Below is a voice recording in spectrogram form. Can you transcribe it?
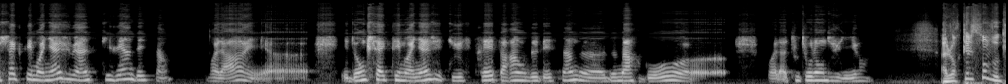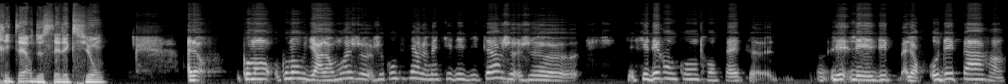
chaque témoignage lui a inspiré un dessin. Voilà, et, et, donc chaque témoignage est illustré par un ou deux dessins de, de Margot, voilà, tout au long du livre. Alors, quels sont vos critères de sélection? Alors, comment, comment vous dire? Alors moi, je, considère le métier d'éditeur, je, c'est des rencontres en fait. Les, alors au départ,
